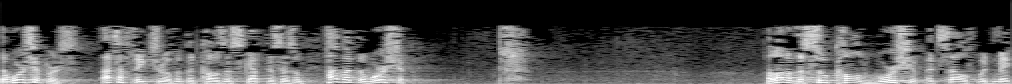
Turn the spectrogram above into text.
The worshippers. That's a feature of it that causes skepticism. How about the worship? A lot of the so-called worship itself would make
